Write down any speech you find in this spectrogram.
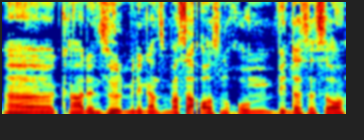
Äh, Gerade in Sylt mit dem ganzen Wasser außenrum, Wintersaison,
